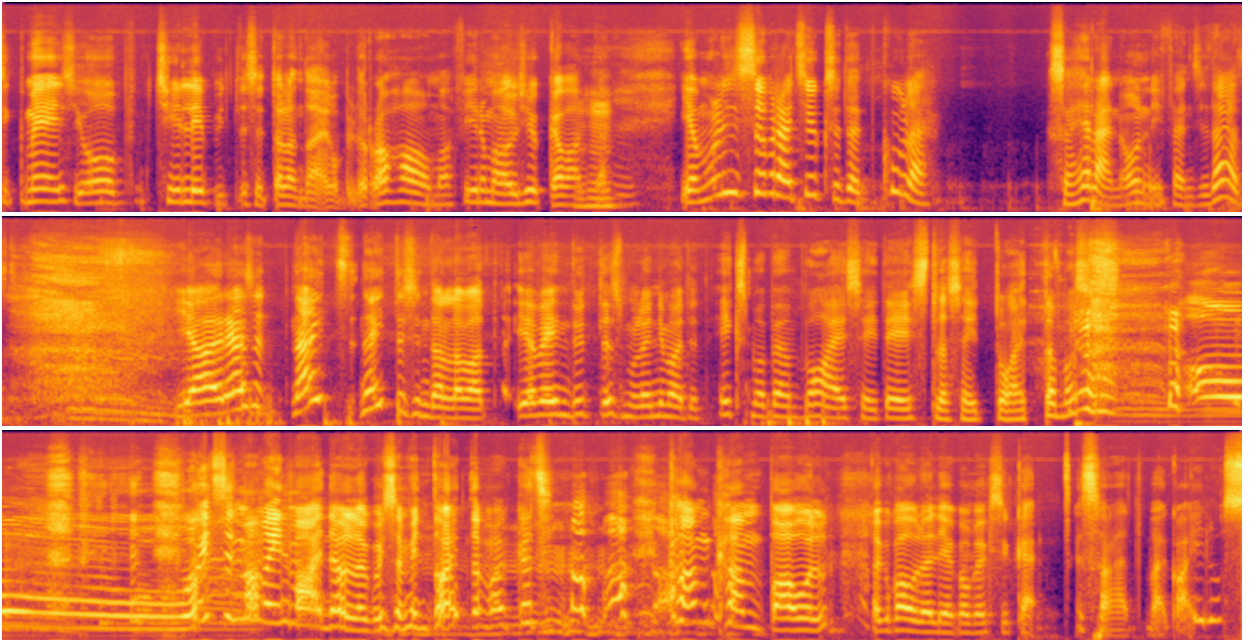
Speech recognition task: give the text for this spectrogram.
üksik mees, joob, tšillib, ütles, et tal on väga palju raha oma firmal, siuke vaata mm. -hmm. ja mul siis sõbrad siuksed, et kuule, kas sa Helena OnlyFansi tahad? ja reaalselt näit-, näitasin talle vaata ja vend ütles mulle niimoodi, et eks ma pean vaeseid eestlaseid toetama oh.. ma ütlesin, ma võin vaene olla, kui sa mind toetama hakkad. Come, come, Paul. aga Paul oli kogu aeg siuke, sa oled väga ilus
